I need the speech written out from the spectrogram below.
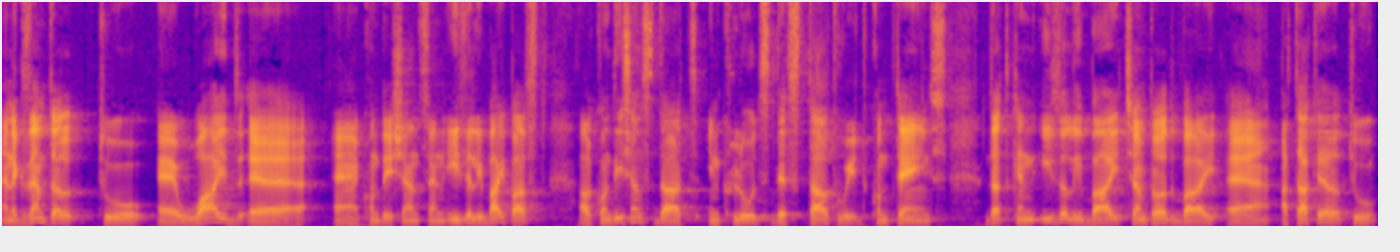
An example to wide conditions and easily bypassed are conditions that includes the start with, contains, that can easily be tempered by an attacker to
